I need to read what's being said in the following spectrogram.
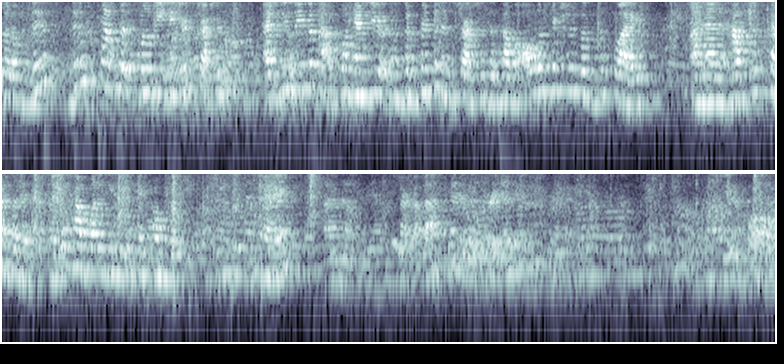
So this, this template will be in your instructions. As you leave the class, we'll hand you um, some printed instructions that have all the pictures of the slides, um, and it has this template in there. So you'll have one of these to take home with you. Okay? Sorry about that. Beautiful.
